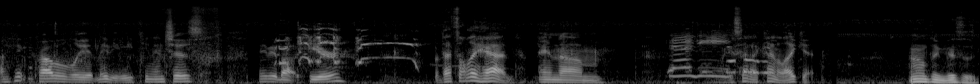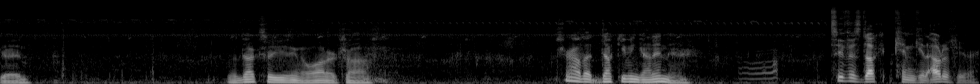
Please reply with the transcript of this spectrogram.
I think probably at maybe 18 inches, maybe about here. But that's all they had. And um, like I said, I kind of like it. I don't think this is good. The ducks are using the water trough. Not sure how that duck even got in there. See if this duck can get out of here.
